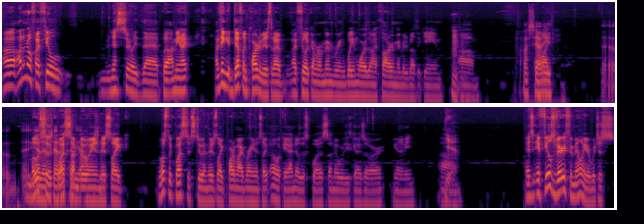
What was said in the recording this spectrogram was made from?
Uh, I don't know if I feel necessarily that, but I mean, I, I think it definitely part of it is that I, I feel like I'm remembering way more than I thought I remembered about the game. Mhm. Um, I see. how I, like, uh, most of the that's- quests I'm the doing, opposite. it's like most of the quests it's doing. There's like part of my brain that's like, oh, okay, I know this quest. I know where these guys are. You know what I mean? Um, Yeah. It's, it feels very familiar, which is,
